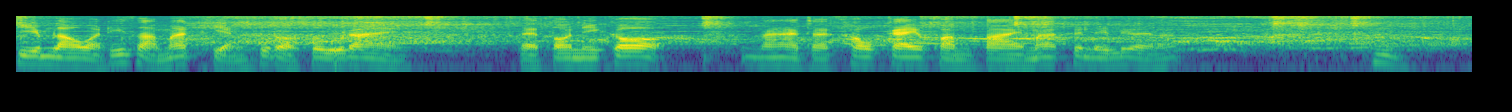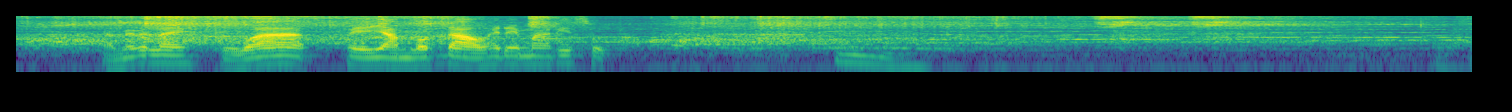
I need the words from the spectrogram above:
ทีมเราอะที่สามารถเถียงคู่ต่อสู้ได้ แต่ตอนนี้ก็ น่าจะเข้าใกล้ความตายมากขึ้นเรื่อยๆแล้วอืมแต่ไม่เป็นไรถือว่าพยายามลดดาวให้ได้มากที่สุดอืมโอ้โห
